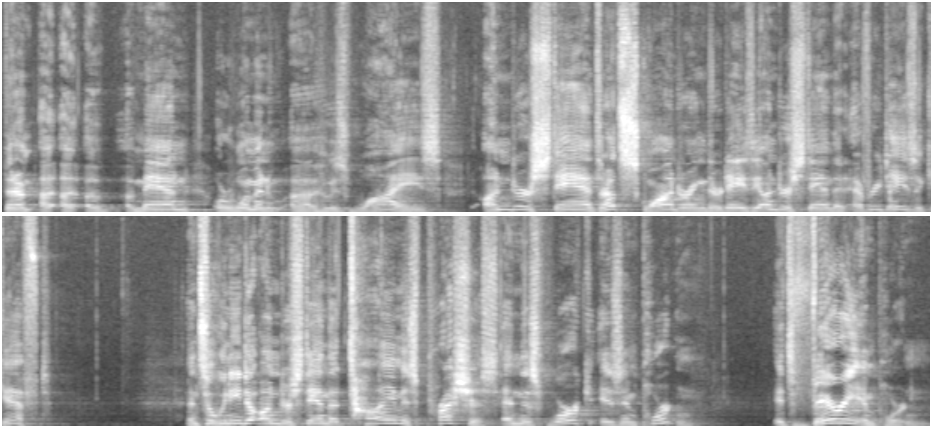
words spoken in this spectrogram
That a, a, a man or woman uh, who is wise understands, they're not squandering their days, they understand that every day is a gift. And so we need to understand that time is precious and this work is important. It's very important.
